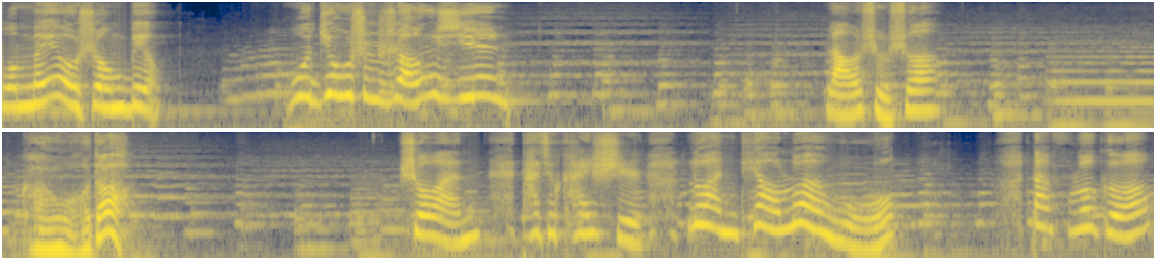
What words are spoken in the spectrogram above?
我没有生病，我就是伤心。老鼠说。看我的！说完，他就开始乱跳乱舞。但弗洛格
